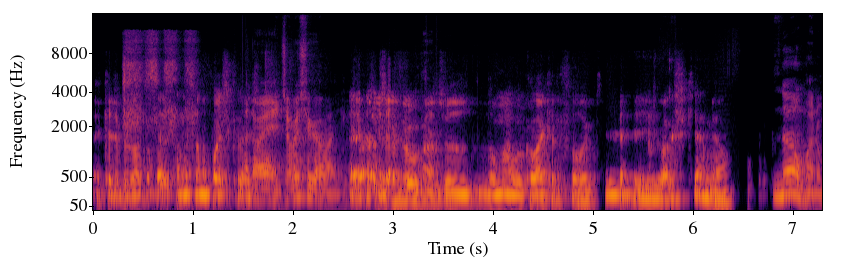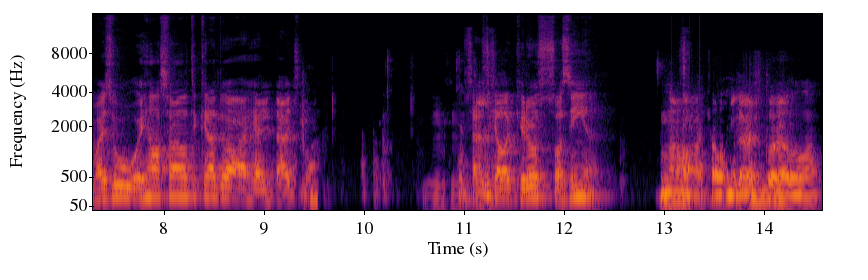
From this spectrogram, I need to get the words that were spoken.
Aquele vilão que aparece na cena Ah, pós-crédito. não, é, já vai chegar lá. É, eu já vi o vídeo do maluco lá que ele falou que é, e eu acho que é mesmo. Não, mano, mas o, em relação a ela ter criado a realidade lá. Uhum. Você acha que ela criou sozinha? Não, aquela mulher ajudou ela lá.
